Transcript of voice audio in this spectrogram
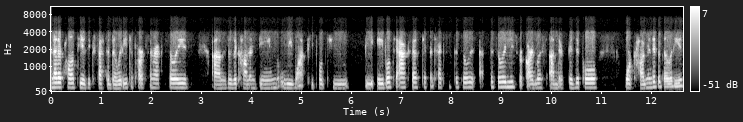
another policy is accessibility to parks and rec facilities. Um, this is a common theme. We want people to be able to access different types of facilities regardless of their physical or cognitive abilities.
